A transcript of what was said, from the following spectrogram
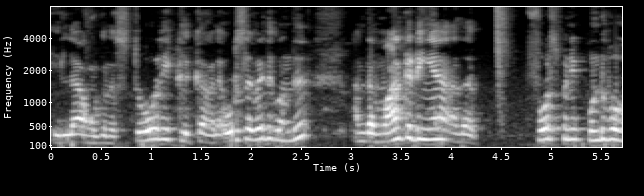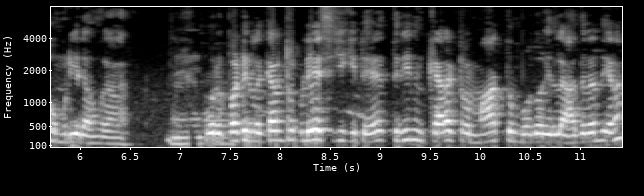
இல்ல அவங்களுக்கு இந்த ஸ்டோரி கிளிக் ஆகல. ஒரு சில பேத்துக்கு வந்து அந்த மார்க்கெட்டிங்க அதை ஃபோர்ஸ் பண்ணி கொண்டு போக முடியல அவங்களால. ஒரு பர்டிகுலர் கேரக்டருக்குள்ளேயே சிக்கிக்கிட்டு திடீர்னு கேரக்டர் மாத்தும் போதோ இல்ல அதுல இருந்து ஏன்னா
